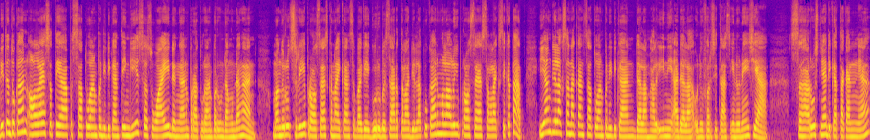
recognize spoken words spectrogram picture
ditentukan oleh setiap satuan pendidikan tinggi sesuai dengan peraturan perundang-undangan. Menurut Sri, proses kenaikan sebagai guru besar telah dilakukan melalui proses seleksi ketat yang dilaksanakan satuan pendidikan dalam hal ini adalah Universitas Indonesia. Seharusnya dikatakannya,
